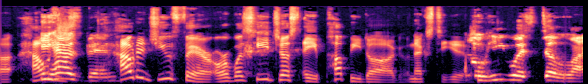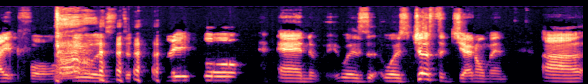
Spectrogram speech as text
Uh, how he did, has been. How did you fare, or was he just a puppy dog next to you? Oh, he was delightful. He was delightful, and was was just a gentleman. Uh,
